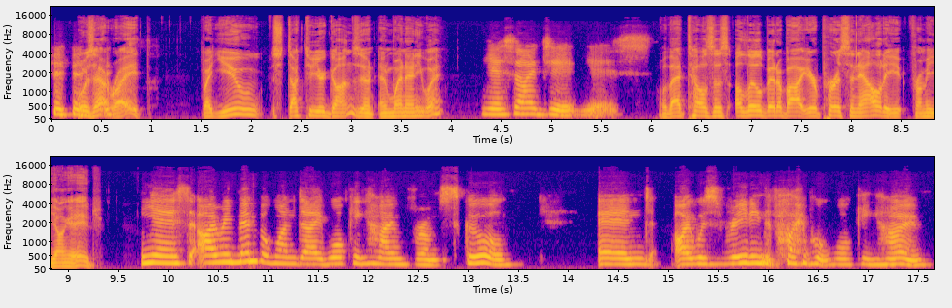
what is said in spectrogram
it. Was that right? But you stuck to your guns and, and went anyway? yes, I did. Yes. Well, that tells us a little bit about your personality from a young age. Yes, I remember one day walking home from school and I was reading the Bible walking home.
